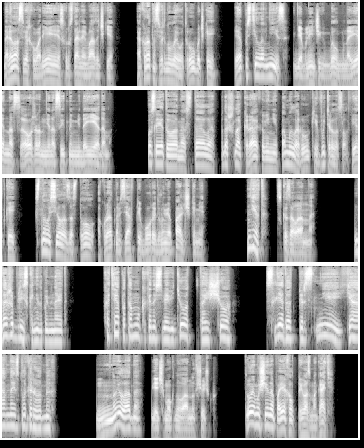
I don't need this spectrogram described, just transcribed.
налила сверху варенье с хрустальной вазочки, аккуратно свернула его трубочкой и опустила вниз, где блинчик был мгновенно сожран ненасытным медоедом. После этого она встала, подошла к раковине, помыла руки, вытерла салфеткой, снова села за стол, аккуратно взяв приборы двумя пальчиками. «Нет», — сказала Анна, — «даже близко не напоминает. Хотя потому, как она себя ведет, а еще следу от перстней явно из благородных». «Ну и ладно», — я чмокнула Анну в щечку. Твой мужчина поехал превозмогать.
